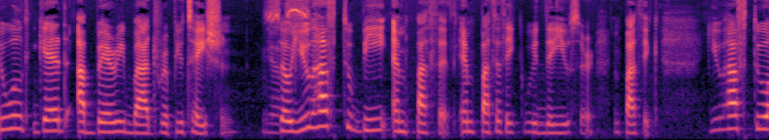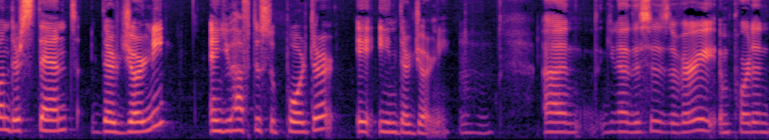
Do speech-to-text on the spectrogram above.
you will get a very bad reputation. Yes. So you have to be empathic, empathetic with the user, empathic. You have to understand their journey and you have to support her in their journey. Mm-hmm. And you know, this is a very important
